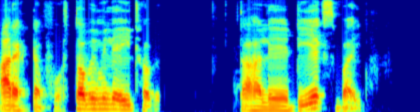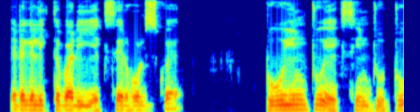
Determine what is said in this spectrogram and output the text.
আর একটা ফোর তবে মিলে এইট হবে। তাহলে ডিএক্স বাই, এটাকে লিখতে পারি এক্সের whole square two into x into two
